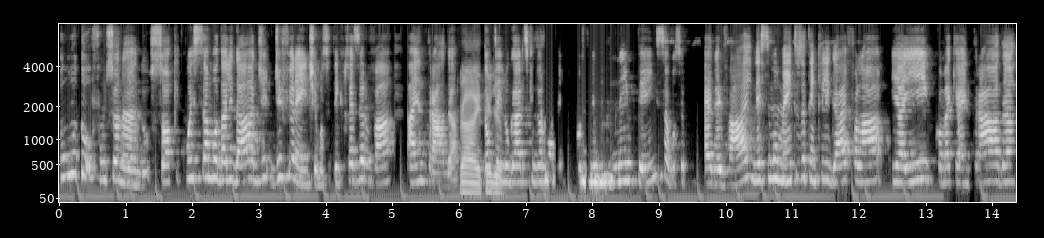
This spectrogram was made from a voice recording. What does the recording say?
tudo funcionando, só que com essa modalidade diferente, você tem que reservar a entrada. Ah, então, tem lugares que normalmente você nem pensa, você pega e vai, nesse momento você tem que ligar e falar, e aí, como é que é a entrada?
